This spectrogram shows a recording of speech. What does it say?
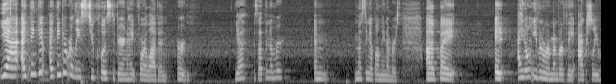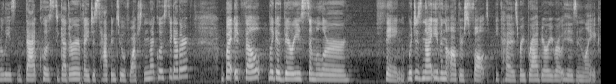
Yeah, I think it. I think it released too close to Fahrenheit 411. Or, yeah, is that the number? I'm messing up all my numbers. Uh, but it. I don't even remember if they actually released that close together. If I just happened to have watched them that close together, but it felt like a very similar thing, which is not even the author's fault because Ray Bradbury wrote his in like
